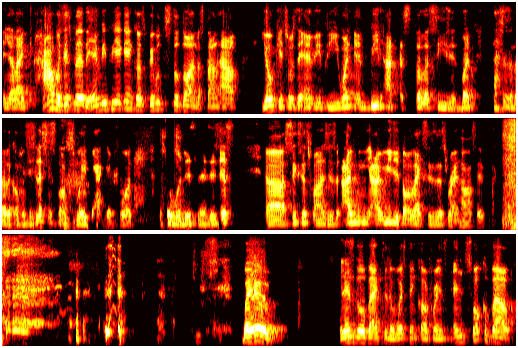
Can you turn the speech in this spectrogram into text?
and you're like, how was this player the MVP again? Because people still don't understand how Jokic was the MVP when Embiid had a stellar season. But that's just another conversation. Let's just not sway back and forth over this. It's just uh Sixers fans just I mean I really don't like Sixers right now, Seth. but yo, let's go back to the Western Conference and talk about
